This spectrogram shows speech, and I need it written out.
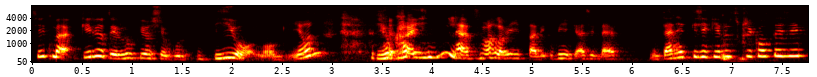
sitten mä kirjoitin lukiossa jonkun biologian, joka ei millään tavalla viittaa niin mihinkään silleen mun tämänhetkisiin kirjoituksen kohteisiin.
